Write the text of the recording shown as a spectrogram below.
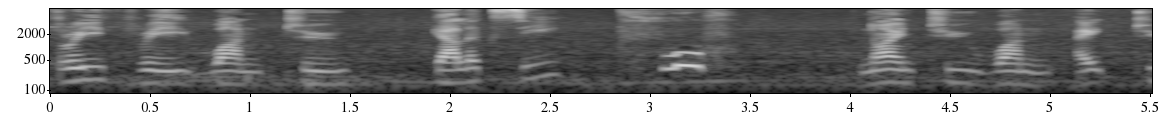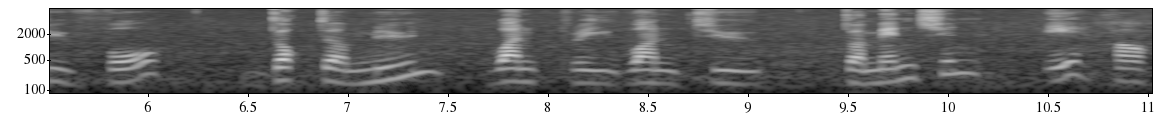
3312 Galaxy Whew. 921824 Dr. Moon 1312 Dimension E Ho.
